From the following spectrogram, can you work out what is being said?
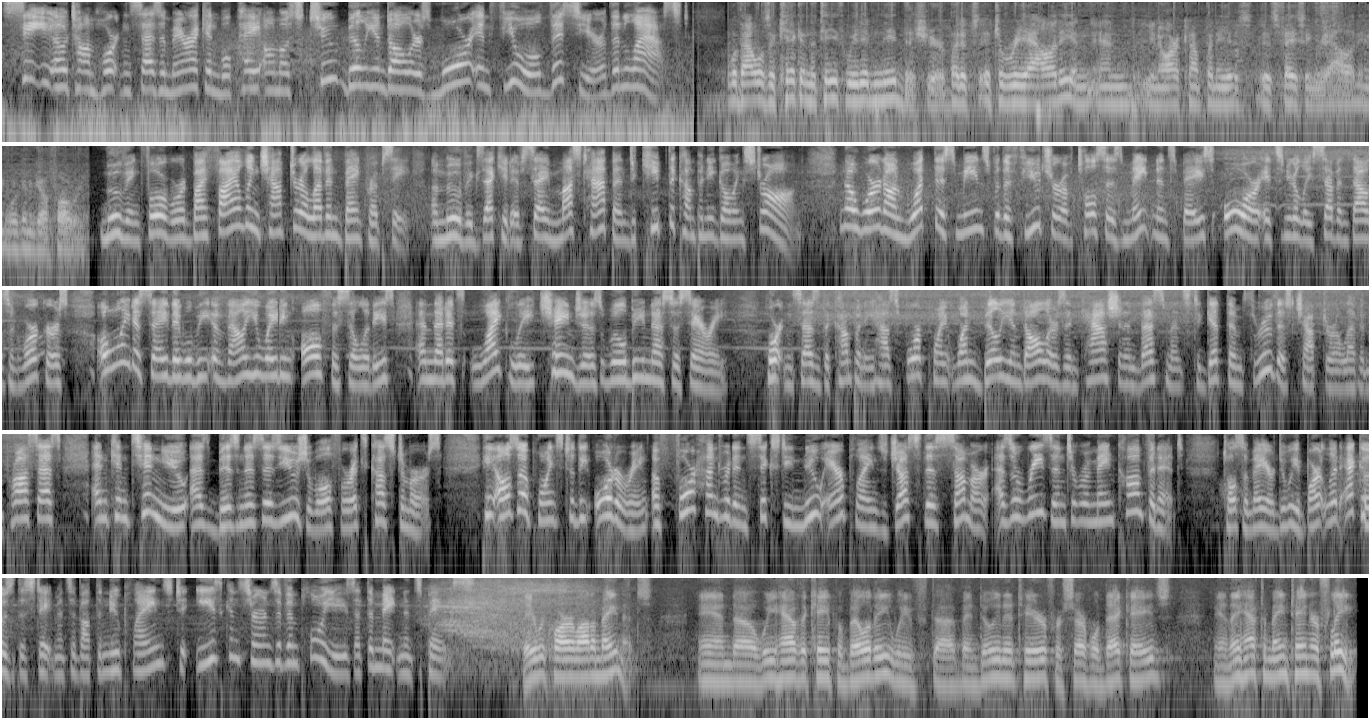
CEO Tom Horton says American will pay almost $2 billion more in fuel this year than last. Well, that was a kick in the teeth we didn't need this year, but it's, it's a reality, and, and you know, our company is, is facing reality, and we're going to go forward. Moving forward by filing Chapter 11 bankruptcy, a move executives say must happen to keep the company going strong. No word on what this means for the future of Tulsa's maintenance base or its nearly 7,000 workers, only to say they will be evaluating all facilities and that it's likely changes will be necessary. Horton says the company has $4.1 billion in cash and investments to get them through this Chapter 11 process and continue as business as usual for its customers. He also points to the ordering of 460 new airplanes just this summer as a reason to remain confident. Tulsa Mayor Dewey Bartlett echoes the statements about the new planes to ease concerns of employees at the maintenance base. They require a lot of maintenance. And uh, we have the capability. We've uh, been doing it here for several decades, and they have to maintain their fleet.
